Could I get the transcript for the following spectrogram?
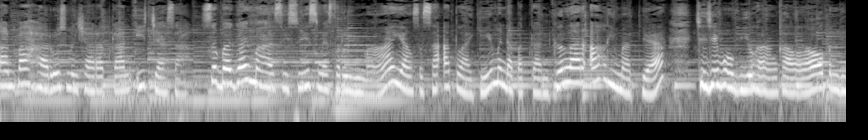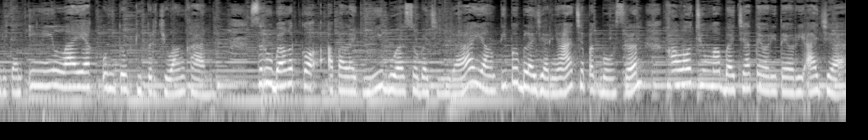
tanpa harus mensyaratkan ijazah. Sebagai mahasiswi semester 5 yang sesaat lagi mendapatkan gelar ahli madya, JJ mau bilang kalau pendidikan ini layak untuk diperjuangkan. Seru banget kok, apalagi buat sobat jingga yang tipe belajarnya cepet bosen kalau cuma baca teori-teori aja.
